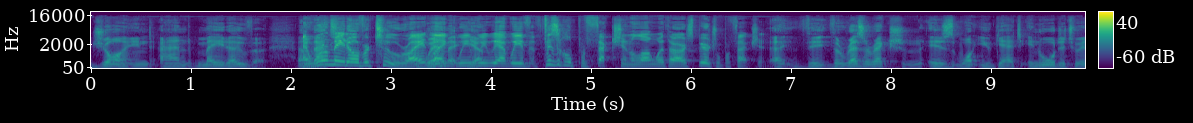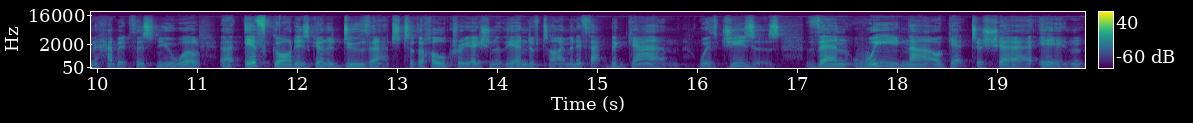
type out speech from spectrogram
joined and made over. And, and we're made over too, right? Like we, yeah. we, we, have, we have physical perfection along with our spiritual perfection. Uh, the, the resurrection is what you get in order to inhabit this new world. Uh, if God is going to do that to the whole creation at the end of time, and if that began with Jesus, then we now get to share in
